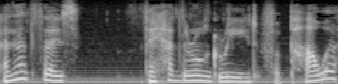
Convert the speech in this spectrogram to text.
And that's those they had their own greed for power.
